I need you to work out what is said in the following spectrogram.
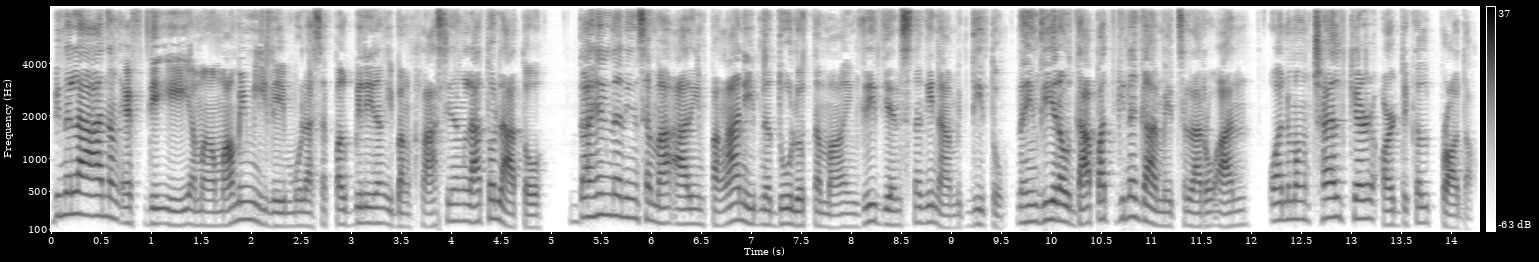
Binalaan ng FDA ang mga mamimili mula sa pagbili ng ibang klase ng lato-lato dahil na rin sa maaaring panganib na dulot ng mga ingredients na ginamit dito na hindi raw dapat ginagamit sa laruan o anumang childcare article product.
